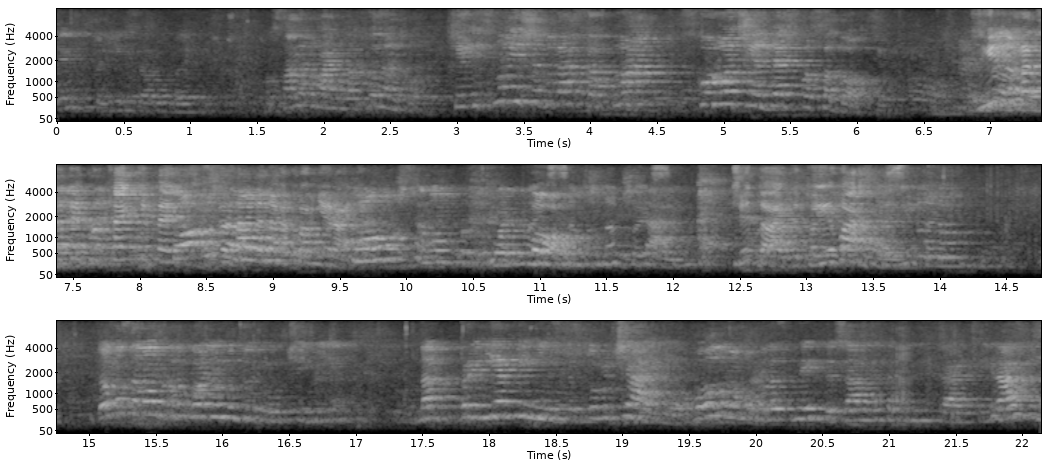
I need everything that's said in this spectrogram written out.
тим, хто їх заробив. Оксана Романівна, хвилинку. Чи існує ще, будь ласка, план скорочення держпосадовців? Згідно 20% та й сказали на Верховній Раді. Тому ж самому протокольному читаю. Читайте, то є ваше. В тому самому протокольному дорученні на прем'єр-міністр доручає головам обласних державних адміністрацій разом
